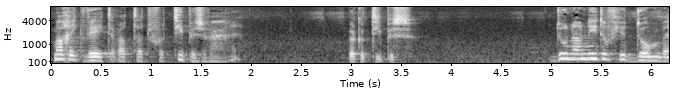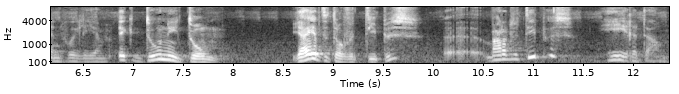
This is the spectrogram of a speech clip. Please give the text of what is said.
Mag ik weten wat dat voor types waren? Welke types? Doe nou niet of je dom bent, William. Ik doe niet dom. Jij hebt het over types. Eh, waren er types? Heren dan.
